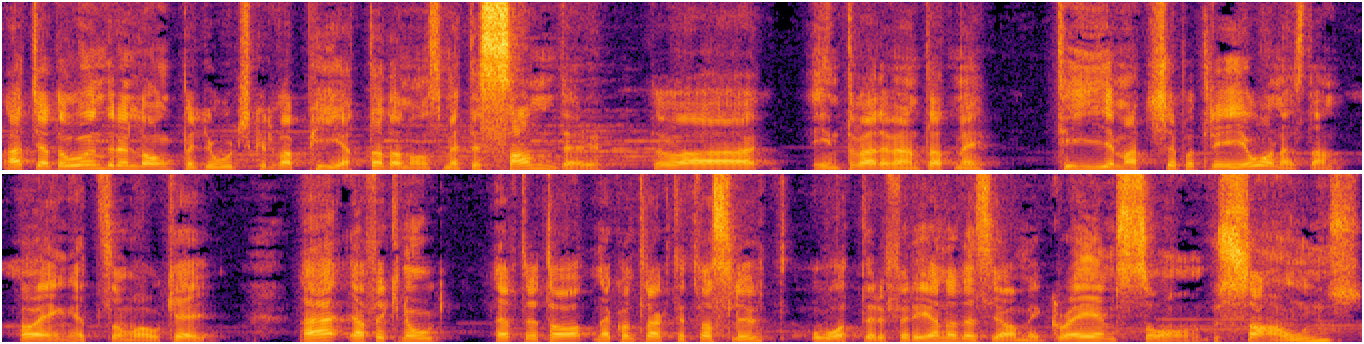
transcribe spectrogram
Att jag då under en lång period skulle vara petad av någon som hette Sander, det var inte vad jag hade väntat mig. Tio matcher på tre år nästan och inget som var okej. Nej, jag fick nog. Efter ett tag, när kontraktet var slut, återförenades jag med Graham Son- Sounds,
